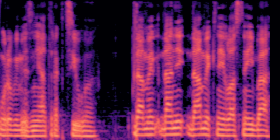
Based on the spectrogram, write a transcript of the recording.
urobíme z nej atrakciu dáme, dáme k nej vlastne iba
